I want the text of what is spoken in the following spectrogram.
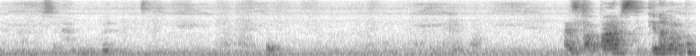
نعملها نفس الحجم ده. عايز تقطعها بالسكينة برضه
